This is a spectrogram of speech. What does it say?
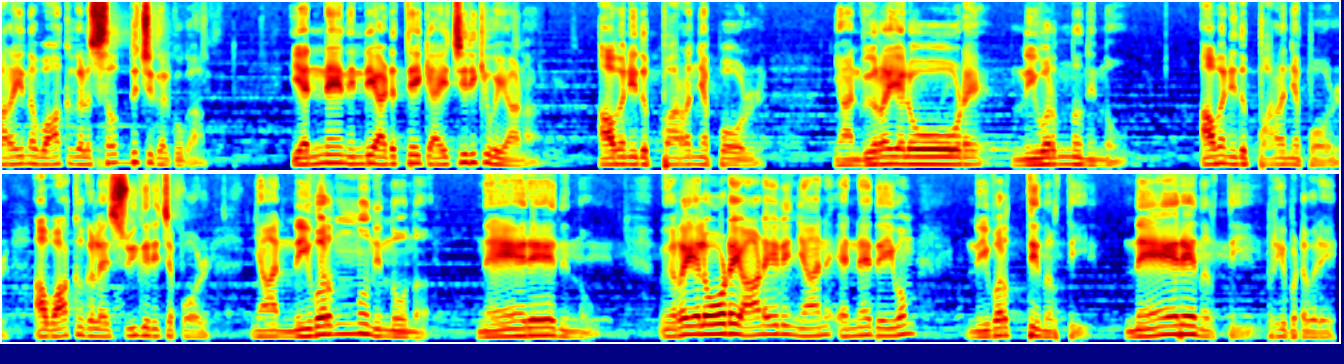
പറയുന്ന വാക്കുകൾ ശ്രദ്ധിച്ചു കേൾക്കുക. എന്നെ നിന്റെ അടുത്തേക്ക് അയച്ചിരിക്കുകയാണ്. അവൻ ഇത് പറഞ്ഞപ്പോൾ ഞാൻ വിറയലോടെ നിവർന്നു നിന്നു. അവൻ ഇത് പറഞ്ഞപ്പോൾ ആ വാക്കുകളെ സ്വീകരിച്ചപ്പോൾ ഞാൻ നിവർന്നു നിന്നു എന്ന് നേരെ നിന്നു. വിറയലോടെ ആണേലും ഞാൻ എന്നെ ദൈവം നിവർത്തി നിർത്തി നേരെ നിർത്തി. പ്രിയപ്പെട്ടവരെ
